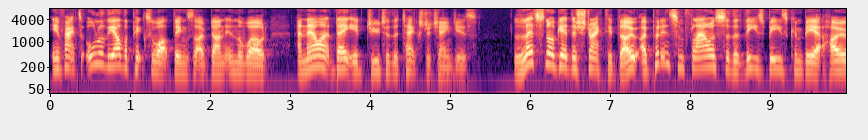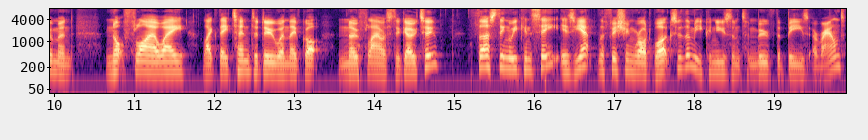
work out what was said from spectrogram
In fact, all of the other pixel art things that I've done in the world are now outdated due to the texture changes. Let's not get distracted though. I put in some flowers so that these bees can be at home and not fly away like they tend to do when they've got no flowers to go to. First thing we can see is, yep, the fishing rod works with them. You can use them to move the bees around.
